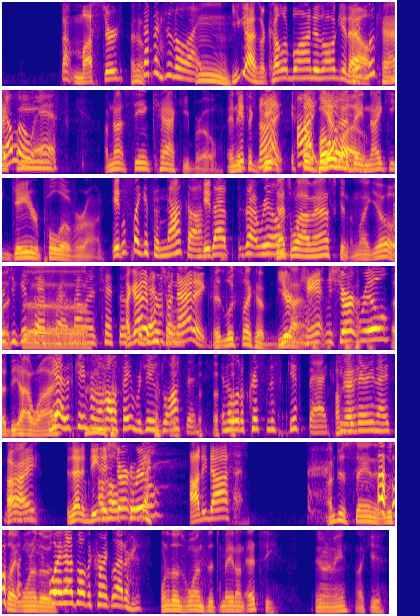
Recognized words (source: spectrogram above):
It's not mustard. I don't. Step into the light. Mm, You guys are colorblind as all get out. it out. looks Khaki. yellow-esque. I'm not seeing khaki, bro. And it's, It's a not- Ga- it's so not Beau has a Nike Gator pullover on. It's looks like it's a knockoff. Is it's- that is that real? That's why I'm asking. I'm like, yo, Where'd you it's, get that from? I uh, want to check those. I got it from credentials. Fanatics. It looks like a Your DI Canton shirt real? a DIY. Yeah, this came from the Hall of Famer James Lofton in a little Christmas gift bag. He's a Okay. very nice man. All right. Is that Adidas whole shirt crew real? Adidas? I'm just saying it looks like one of those Well, it has all the correct letters. one of those ones that's made on Etsy. You know what I mean? Like you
